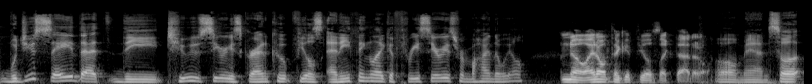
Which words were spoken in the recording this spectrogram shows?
would you say that the two series Grand Coupe feels anything like a three series from behind the wheel? No, I don't think it feels like that at all. Oh man, so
